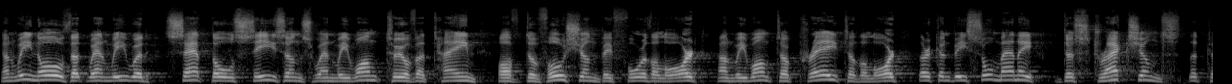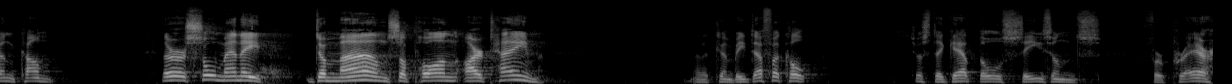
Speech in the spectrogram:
And we know that when we would set those seasons when we want to have a time of devotion before the Lord and we want to pray to the Lord, there can be so many distractions that can come. There are so many demands upon our time that it can be difficult just to get those seasons for prayer.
